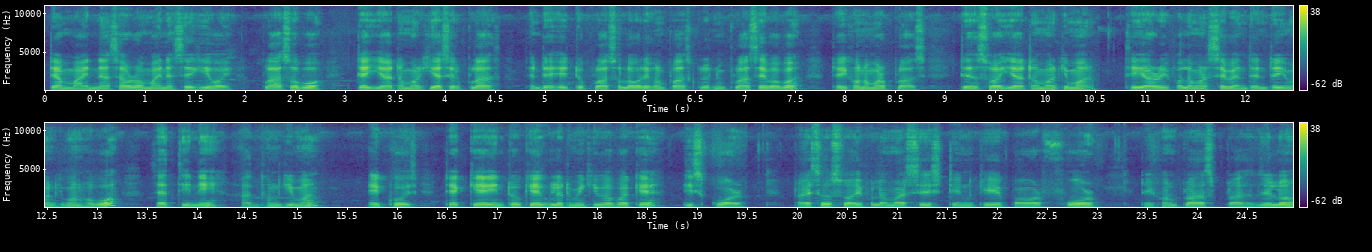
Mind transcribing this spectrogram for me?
এতিয়া মাইনাছ আৰু মাইনাছে কি হয়? প্লাছ হ'ব। এতিয়া ইয়াত আমাৰ কি আছিল? প্লাছ তেন্তে সেইটো প্লাছৰ লগত এইখন প্লাছ কৰিলে তুমি প্লাছেই পাবা। এতিয়া এইখন আমাৰ প্লাছ এতিয়া চোৱা ইয়াত আমাৰ কিমান? থ্ৰী আৰু সিফালে আমাৰ ছেভেন তেন্তে ইমান কিমান হ'ব? যে তিনি সাত গুণ কিমান? একৈছ এতিয়া কে ইনটু কে গ'লে তুমি কি পাবা? কে স্কোৱাৰ তাৰপিছত চোৱা এইফালে আমাৰ ছিক্সটিন কে পাৱাৰ ফ'ৰ এইখন প্লাছ প্লাছ দিলোঁ।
